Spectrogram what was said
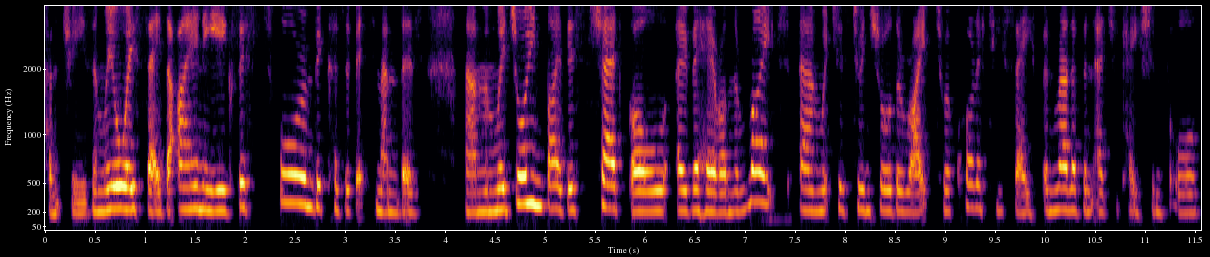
countries. And we always say that INE exists for and because of its members. Um, and we're joined by this shared goal over here on the right, um, which is to ensure the right to a quality, safe and relevant education for all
